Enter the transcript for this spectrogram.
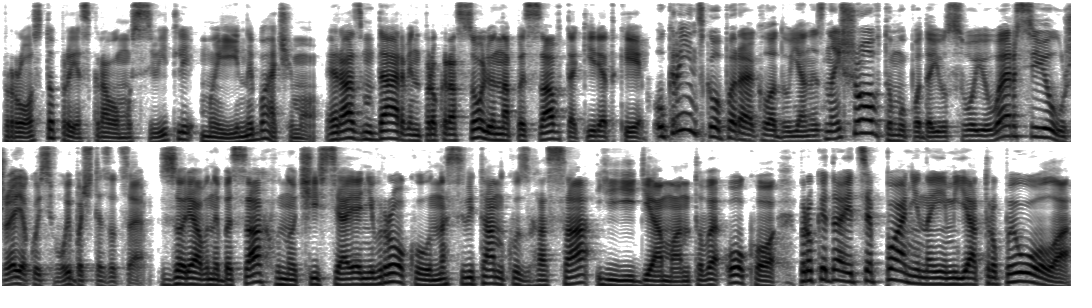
Просто при яскравому світлі ми її не бачимо. Еразм Дарвін про красолю написав такі рядки: Українського перекладу я не знайшов, тому подаю свою версію. Уже якось вибачте за це. Зоря в небесах вночі сяє ні в року, на світанку згаса її діамантове око. Прокидається пані на ім'я Тропеола,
